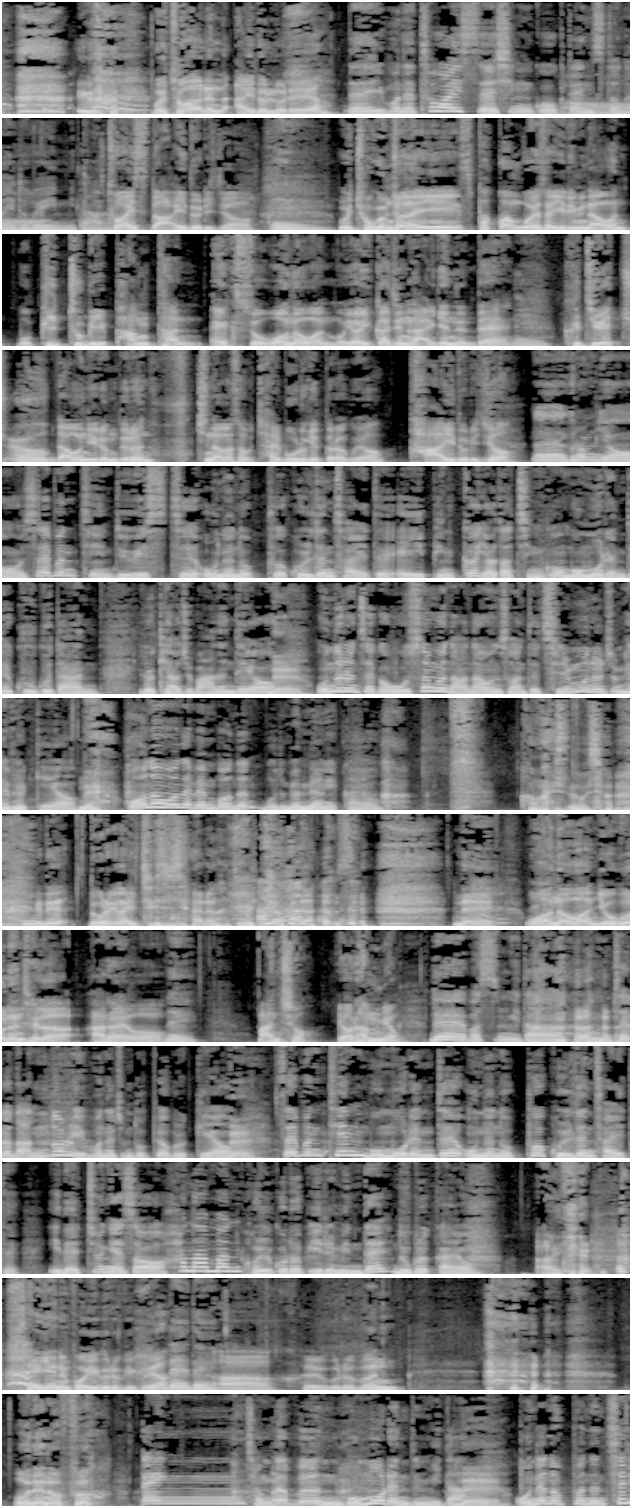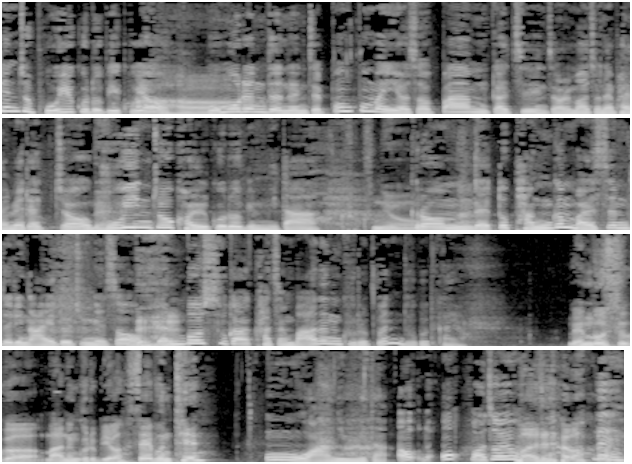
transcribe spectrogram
이거 뭐 좋아하는 아이돌 노래예요? 네 이번에 트와이스의 신곡 Dance The Night Away입니다. 아, 트와이스도 아이돌이죠. 네. 뭐 조금 전에 이 스팟 광고에서 이름이 나온 뭐 B2B, 방탄, 엑소, 워너원 뭐 여기까지는 알겠는데 네. 그 뒤에 쭉 나온 이름들은 훅 지나가서 잘 모르겠더라고요. 다 아이돌이죠? 네 그럼요 세븐틴, 뉴이스트, 온앤오프, 골든차일드, 에이핑크, 여자친구, 모모랜드, 구구단 이렇게 아주 많은데요. 네. 오늘은 제가 오승은 아나운서한테 질문을 좀 해볼게요. 네. 워너원의 멤버는 모두 몇 명일까요? 가만히 있어보자. 근데 노래가 잊혀지지 않아가지고 이어나면서 네. 워너원 요거는 제가 알아요. 네. 많죠. 11명. 네, 맞습니다. 그럼 제가 난도를 이번에 좀 높여볼게요. 네. 세븐틴, 모모랜드, 온앤오프, 골든차일드 이 넷 중에서 하나만 걸그룹 이름인데 누굴까요? 아, 이게 세 개는 보이그룹이고요. 네네. 아, 걸그룹은 온앤오프? 땡! 정답은 모모랜드입니다. 네. 온앤오프는 7인조 보이그룹이고요. 아하. 모모랜드는 이제 뿜뿜에 이어서 빰까지 이제 얼마 전에 발매를 했죠. 네. 9인조 걸그룹입니다. 그렇군요. 그럼 네, 또 방금 말씀드린 아이돌 중에서 네. 멤버 수가 가장 많은 그룹은 누굴까요? 멤버 수가 많은 그룹이요? 세븐틴? 오, 아닙니다. 어, 어, 맞아요. 맞아요. 네.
